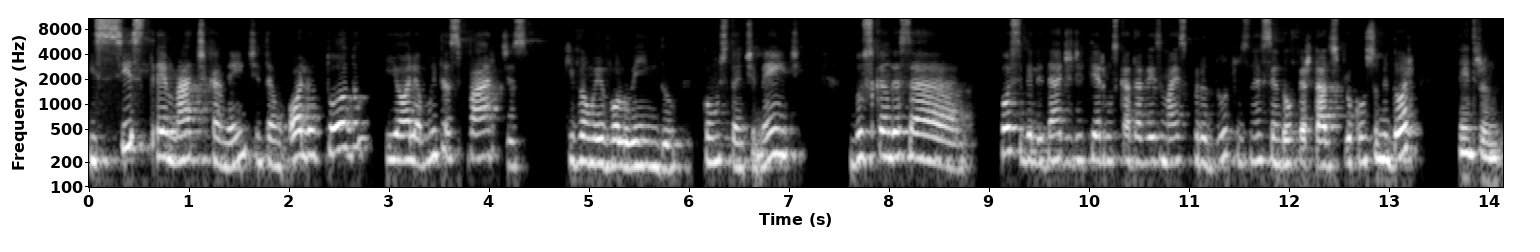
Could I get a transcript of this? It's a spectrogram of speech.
e sistematicamente, então, olha o todo e olha muitas partes que vão evoluindo constantemente, buscando essa possibilidade de termos cada vez mais produtos né, sendo ofertados para o consumidor dentro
